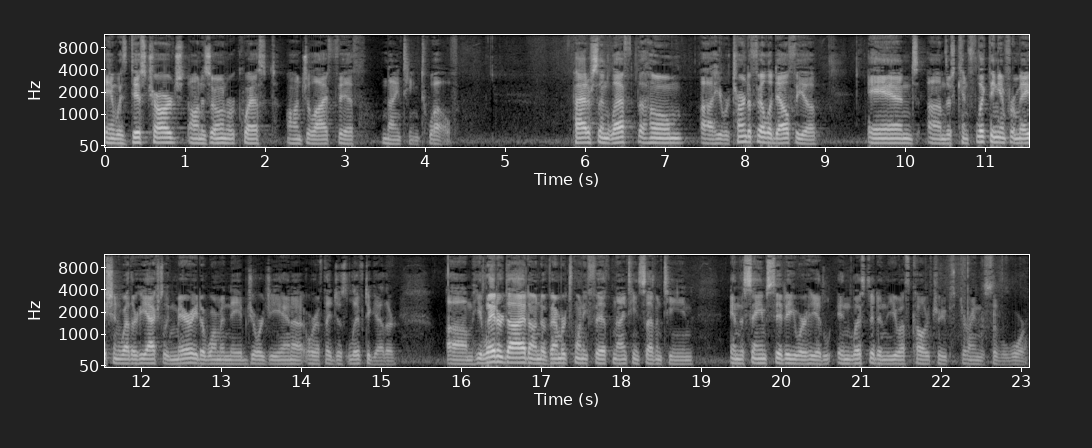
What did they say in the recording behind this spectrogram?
and was discharged on his own request on July 5th, 1912. Patterson left the home. Uh, he returned to Philadelphia and um, there's conflicting information whether he actually married a woman named Georgiana or if they just lived together. Um, he later died on November 25th, 1917, in the same city where he had enlisted in the U.S. Colored Troops during the Civil War.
